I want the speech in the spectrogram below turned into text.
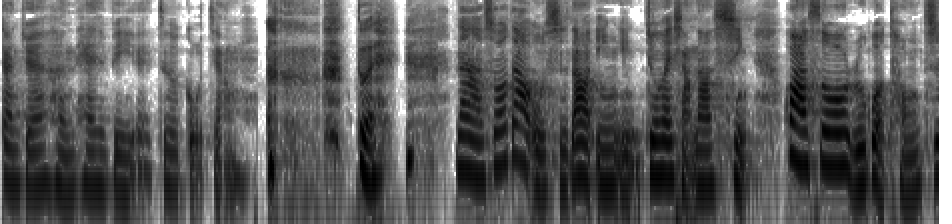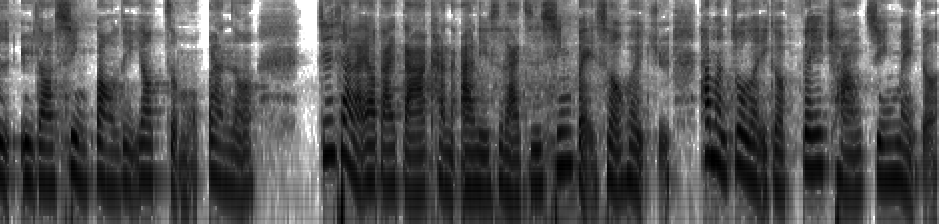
感觉很 heavy 诶，这个果酱，对。那说到五十道阴影，就会想到性。话说，如果同志遇到性暴力，要怎么办呢？接下来要带大家看的案例是来自新北社会局，他们做了一个非常精美的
